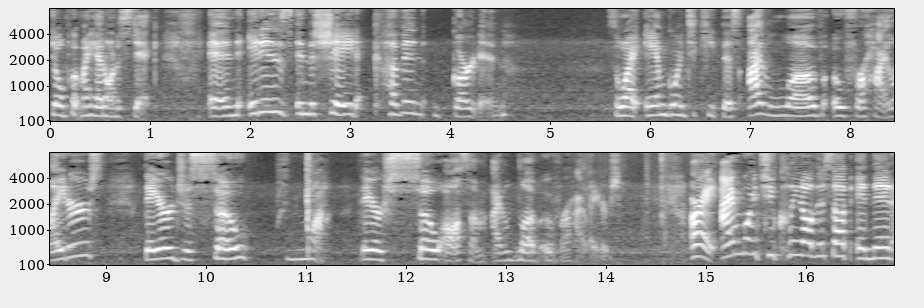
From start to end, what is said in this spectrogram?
Don't put my head on a stick. And it is in the shade Covent Garden. So I am going to keep this. I love Ofra highlighters. They are just so, mwah, they are so awesome. I love Ofra highlighters. All right, I'm going to clean all this up and then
